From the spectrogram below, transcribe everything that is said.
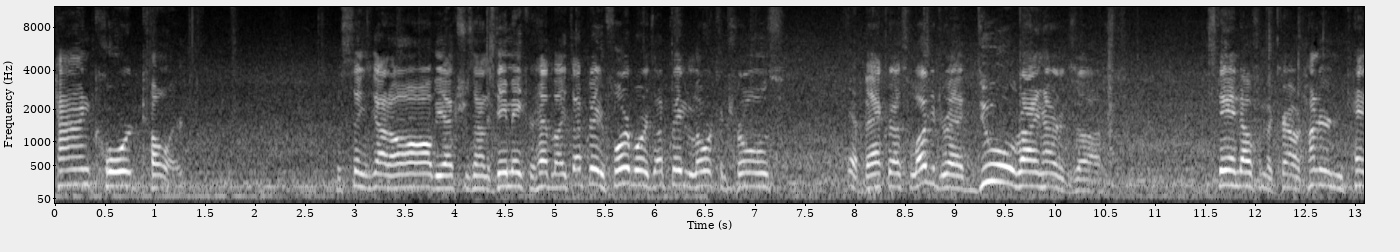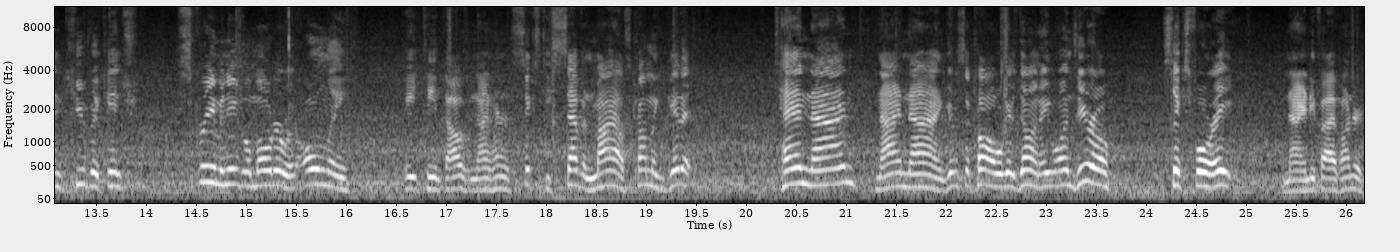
Concord color. This thing's got all the extras on it. Daymaker headlights, upgraded floorboards, upgraded lower controls. Yeah, backrest, luggage rack, dual Rinehart exhaust. Stand out from the crowd, 110 cubic inch Screaming Eagle motor with only 18,967 miles. Come and get it. 10999. Give us a call. We'll get it done. 810 648 9500.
